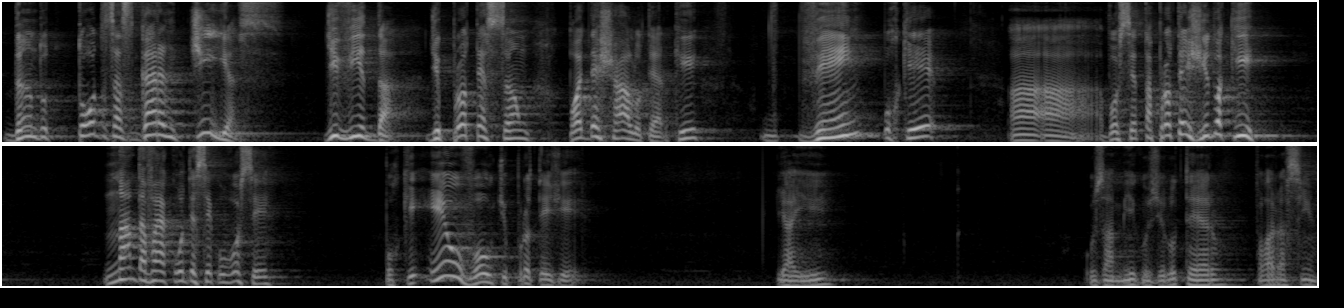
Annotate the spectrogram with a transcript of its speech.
dando todas as garantias de vida, de proteção. Pode deixar, Lutero, que vem porque ah, ah, você está protegido aqui. Nada vai acontecer com você, porque eu vou te proteger. E aí, os amigos de Lutero falaram assim:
